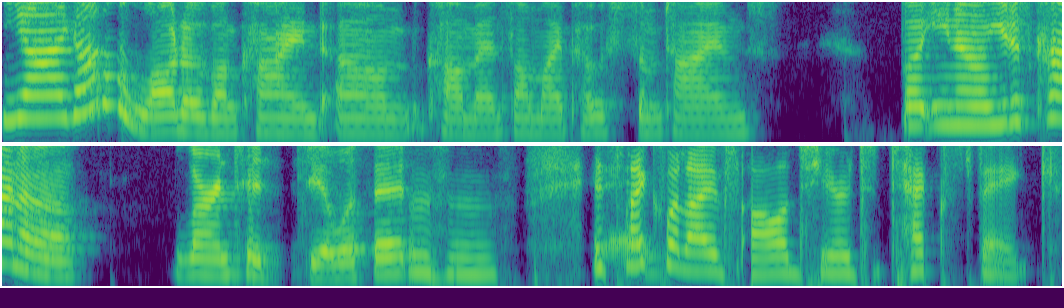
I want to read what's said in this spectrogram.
Yeah, I got a lot of unkind um, comments on my posts sometimes. But you know, you just kind of learn to deal with it. Mm-hmm. It's yeah. like when I've volunteered to text bank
